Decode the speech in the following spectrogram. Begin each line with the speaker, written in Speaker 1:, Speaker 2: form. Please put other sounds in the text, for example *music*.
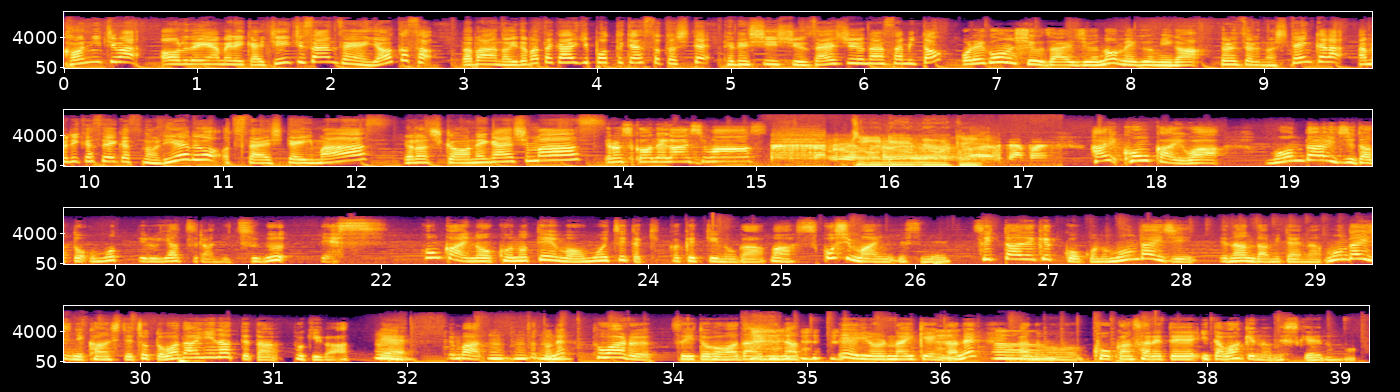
Speaker 1: こんにちは。オールデンアメリカ1日3000へようこそ。ババアの井戸端会議ポッドキャストとして、テネシー州在住のあさみと、
Speaker 2: オレゴン州在住のめぐみが
Speaker 1: それぞれの視点からアメリカ生活のリアルをお伝えしています。よろしくお願いします。
Speaker 2: よろしくお願いします。はい、今回は問題児だと思ってる奴らに次ぐです。今回のこのテーマを思いついたきっかけっていうのが、まあ少し前にですね、ツイッターで結構この問題児ってなんだみたいな、問題児に関してちょっと話題になってた時があって、で、まあ、
Speaker 1: うんうんうん。
Speaker 2: ちょっとね、とあるツイートが話題になって、*laughs* いろいろな意見がね、
Speaker 1: うん。
Speaker 2: あの、交換されていたわけなんですけれども、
